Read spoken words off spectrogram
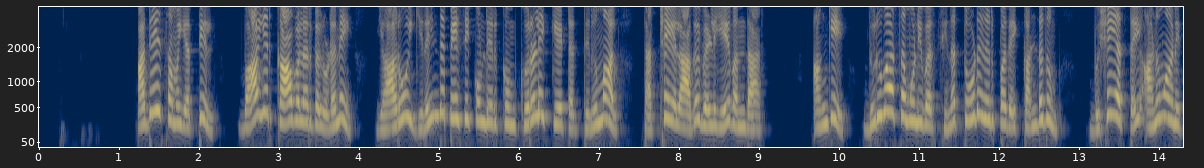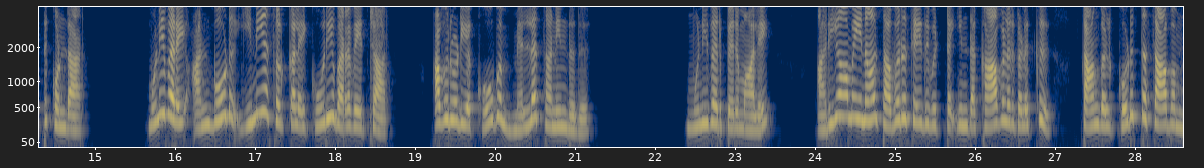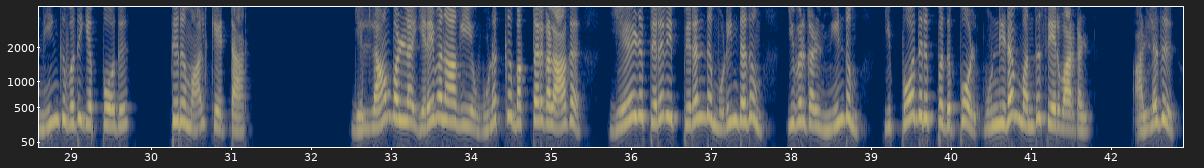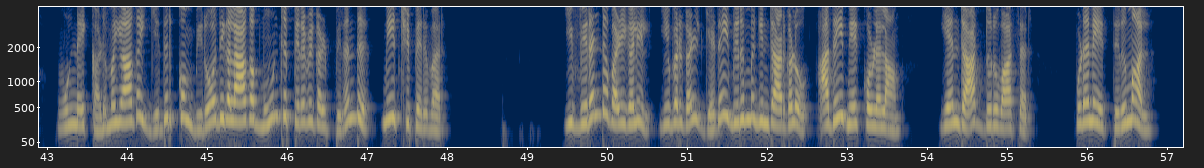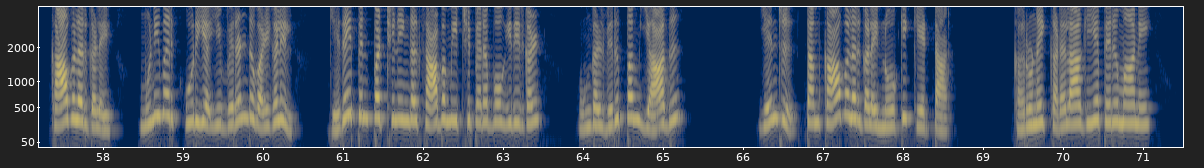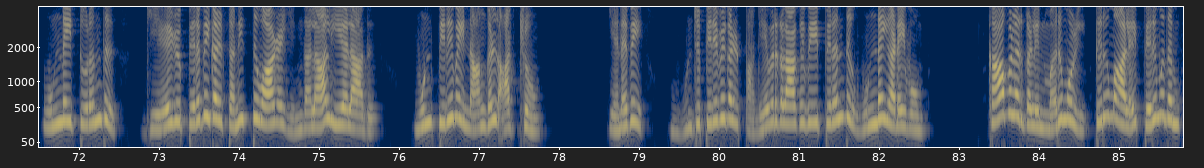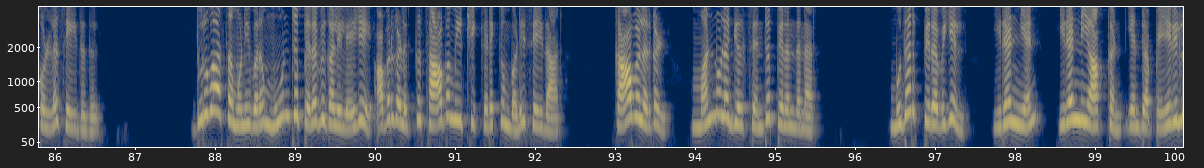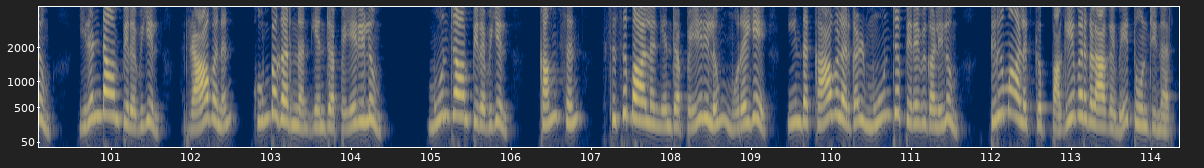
அதே சமயத்தில் வாயற்காவலர்களுடனே யாரோ இறைந்து பேசிக் கொண்டிருக்கும் குரலைக் கேட்ட திருமால் தற்செயலாக வெளியே வந்தார். அங்கே துர்வாச முனிவர் சினத்தோடு நிற்பதைக் கண்டதும் விஷயத்தை அனுமானித்துக் கொண்டார். முனிவரை அன்போடு இனிய சொற்களை கூறி வரவேற்றார். அவருடைய கோபம் மெல்ல தணிந்தது. முனிவர் பெருமாளே அறியாமையினால் தவறு செய்துவிட்ட இந்த காவலர்களுக்கு தாங்கள் கொடுத்த சாபம் நீங்குவது எப்போது? திருமால் கேட்டார். எல்லாம் வல்ல இறைவனாகிய உனக்கு பக்தர்களாக ஏழு பிறவி பிறந்து முடிந்ததும் இவர்கள் மீண்டும் இப்போதிருப்பது போல் உன்னிடம் வந்து சேர்வார்கள். அல்லது உன்னை கடுமையாக எதிர்க்கும் விரோதிகளாக மூன்று பிறவிகள் பிறந்து மீட்சி பெறுவர். இவ்விரண்டு வழிகளில் இவர்கள் எதை விரும்புகின்றார்களோ அதை மேற்கொள்ளலாம் என்றார் துருவாசர். உடனே திருமால் காவலர்களே முனிவர் கூறிய இவ்விரண்டு வழிகளில் எதை பின்பற்றி நீங்கள் சாபமீட்சி பெறப் போகிறீர்கள்? உங்கள் விருப்பம் யாது? என்று தம் காவலர்களை நோக்கி கேட்டார். கருணைக் கடலாகிய பெருமானே உன்னை துறந்து ஏழு பிறவிகள் தனித்து வாழ எங்களால் இயலாது. உன் பிரிவை நாங்கள் ஆற்றோம். எனவே மூன்று பிரிவுகள் பகைவர்களாகவே பிறந்து உன்னை அடைவோம். காவலர்களின் மறுமொழி திருமாலை பெருமிதம் கொள்ள செய்தது. துர்வாச முனிவரும் மூன்று பிறவிகளிலேயே அவர்களுக்கு சாபமீட்சி கிடைக்கும்படி செய்தார். காவலர்கள் மண்ணுலகில் சென்று பிறந்தனர். முதற் பிறவியில் இரண்யன் இரண்யாக்கன் என்ற பெயரிலும் இரண்டாம் பிறவியில் ராவணன் கும்பகர்ணன் என்ற பெயரிலும் மூன்றாம் பிறவியில் கம்சன் சிசுபாலன் என்ற பெயரிலும் முறையே இந்த காவலர்கள் மூன்று பிறவிகளிலும் திருமாலுக்கு பகைவர்களாகவே தோன்றினர்.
